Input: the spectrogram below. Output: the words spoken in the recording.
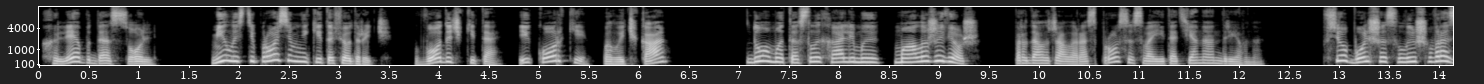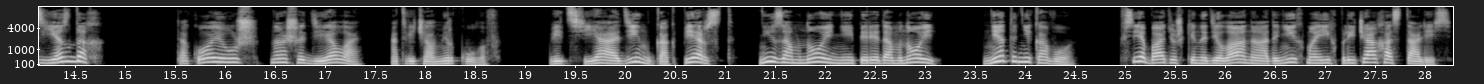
хлеб да соль. Милости просим, Никита Федорович, водочки-то и корки, полычка». «Дома-то, слыхали мы, мало живешь», продолжала расспросы свои Татьяна Андреевна. «Все больше слышь в разъездах». «Такое уж наше дело», отвечал Меркулов. Ведь я один, как перст, ни за мной, ни передо мной нет никого. Все батюшкины дела на одних моих плечах остались.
